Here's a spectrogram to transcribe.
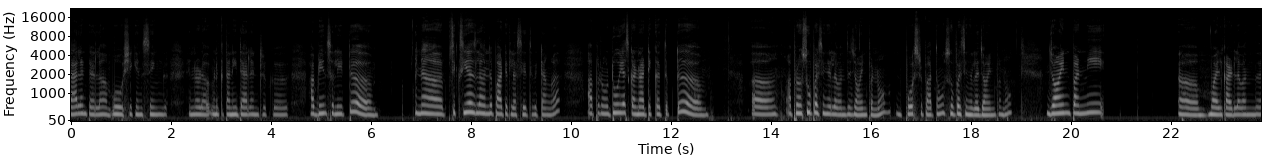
டேலண்ட் எல்லாம் ஓ ஷி கேன் சிங் என்னோட எனக்கு தனி டேலண்ட் இருக்குது அப்படின்னு சொல்லிட்டு என்ன சிக்ஸ் இயர்ஸில் வந்து பாட்டு கிளாஸ் சேர்த்து விட்டாங்க. அப்புறம் டூ இயர்ஸ் கர்நாட்டிக் கற்றுக்கிட்டு அப்புறம் சூப்பர் சிங்கரில் வந்து ஜாயின் பண்ணோம். போஸ்ட் பார்த்தோம் சூப்பர் சிங்கரில் ஜாயின் பண்ணோம். ஜாயின் பண்ணி மொபைல் கார்டில் வந்து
